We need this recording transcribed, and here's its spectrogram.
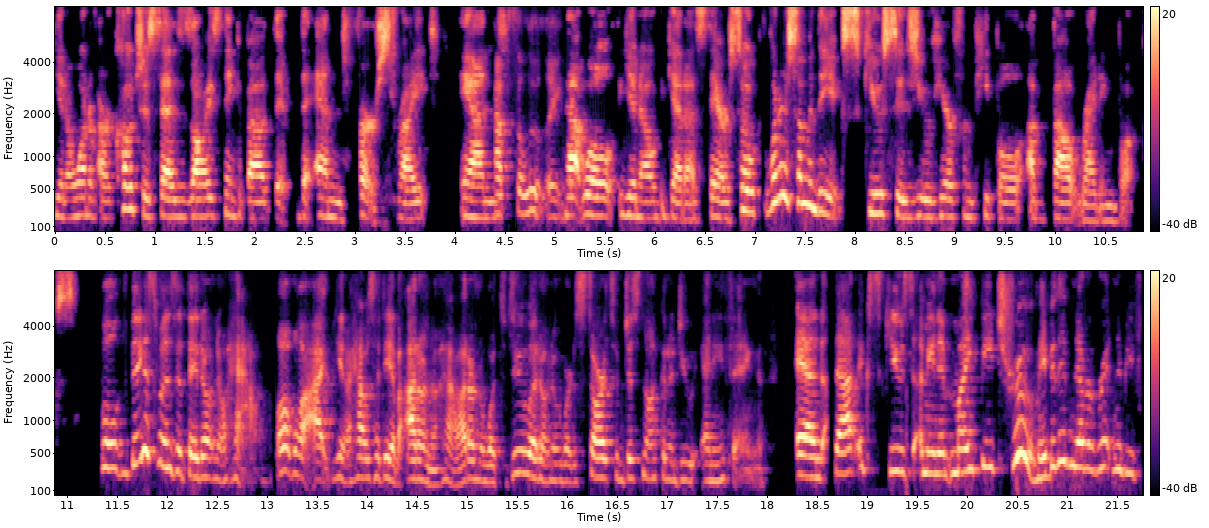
you know one of our coaches says is always think about the, the end first right? And absolutely. that will you know get us there. So what are some of the excuses you hear from people about writing books well, the biggest one is that they don't know how. Well, well, I, you know, how's the idea, but I don't know how. I don't know what to do. I don't know where to start. So I'm just not going to do anything. And that excuse, I mean, it might be true. Maybe they've never written a, be-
